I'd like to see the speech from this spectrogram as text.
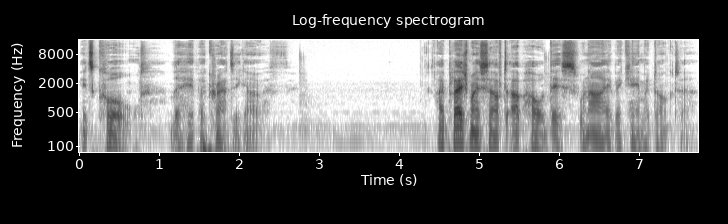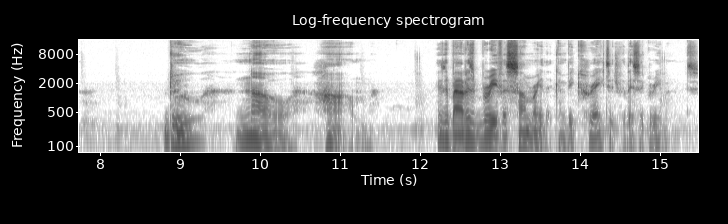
It's called the Hippocratic Oath. I pledged myself to uphold this when I became a doctor. Do no harm is about as brief a summary that can be created for this agreement.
